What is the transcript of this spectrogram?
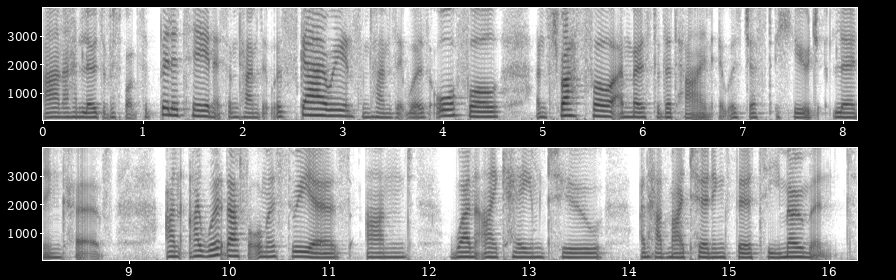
and I had loads of responsibility and it sometimes it was scary and sometimes it was awful and stressful and most of the time it was just a huge learning curve. And I worked there for almost 3 years and when I came to and had my turning 30 moment,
